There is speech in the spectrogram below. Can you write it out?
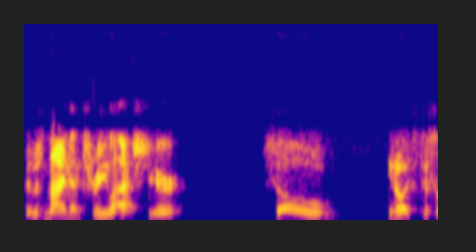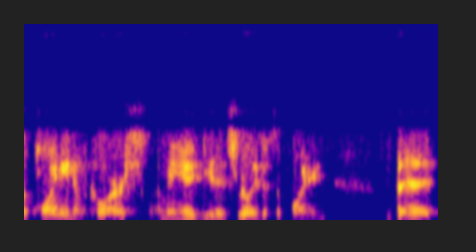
that was nine and three last year. So, you know, it's disappointing, of course. I mean, you, you, it's really disappointing, but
